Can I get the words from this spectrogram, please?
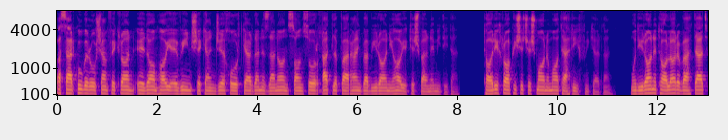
و سرکوب روشنفکران اعدام های اوین شکنجه خورد کردن زنان سانسور قتل فرهنگ و ویرانی های کشور نمی‌دیدند. تاریخ را پیش چشمان ما تحریف می کردند. مدیران تالار وحدت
